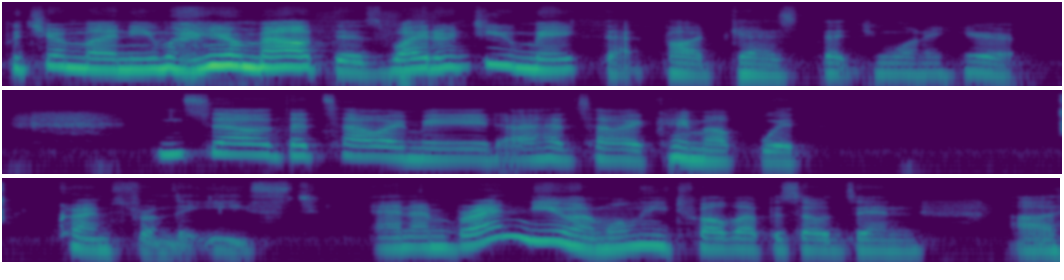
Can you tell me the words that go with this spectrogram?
put your money where your mouth is why don't you make that podcast that you want to hear and so that's how I made. Uh, that's how I came up with Crimes from the East. And I'm brand new. I'm only 12 episodes in. Uh,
